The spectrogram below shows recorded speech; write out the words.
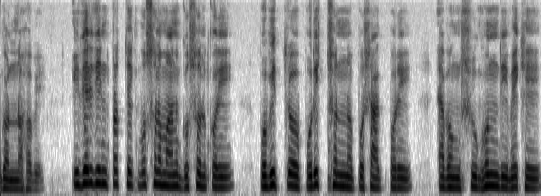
গণ্য হবে। ঈদের দিন প্রত্যেক মুসলমান গোসল করে, পবিত্র পরিচ্ছন্ন পোশাক পরে এবং সুগন্ধি মেখে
